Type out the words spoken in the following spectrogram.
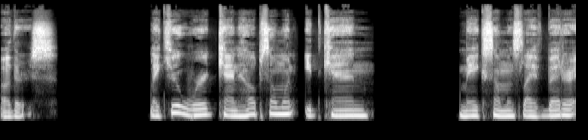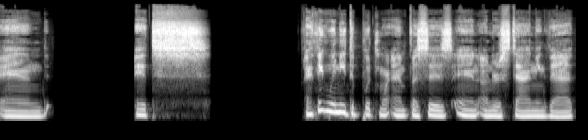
others. Like your work can help someone, it can make someone's life better, and it's I think we need to put more emphasis in understanding that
